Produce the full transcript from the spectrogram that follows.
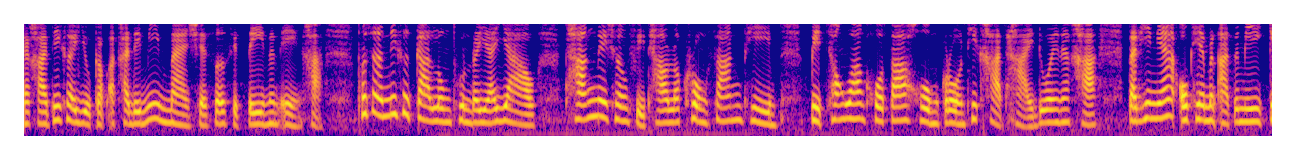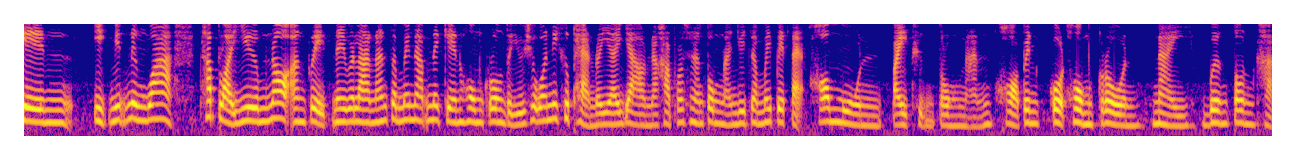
นะคะ ที่เคยอยู่กับ Academy Manchester City นั่นเองค่ะ เพราะฉะนั้นนี่คือการลงทุนระยะยาว ทั้งในเชิงฝีเท้าและโครงสร้างทีม ปิดช่องว่างโคต้าโฮมโกรนที่ขาดหายด้วยนะคะ แต่ทีเนี้ยโอเคมันอาจจะมีเกณฑ์อีกนิดนึงว่า ถ้าปล่อยยืมนอกอังกฤษ ในเวลานั้นจะไม่นับในเกณฑ์โฮมโกรนแต่ยูเชื่อว่านี่คือแผนระยะยาวนะคะเพราะฉะนั้นตรงนั้นยูจะไม่ไปแตะข้อมูลไปถึงตรงนั้น ขอเป็นกฎโฮมโกรนในเบื้องต้นค่ะ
